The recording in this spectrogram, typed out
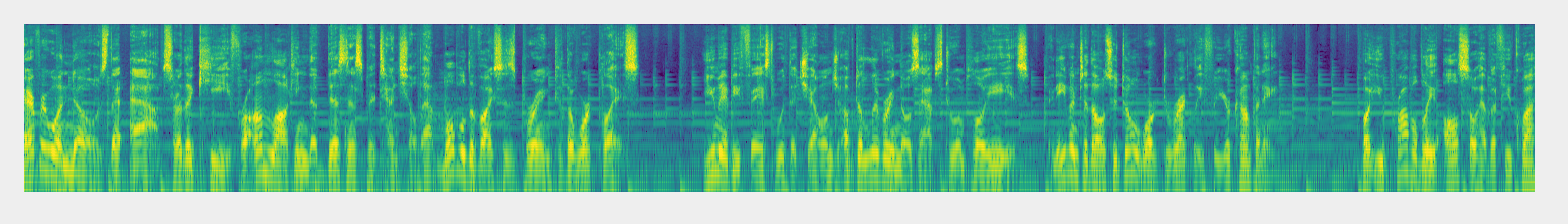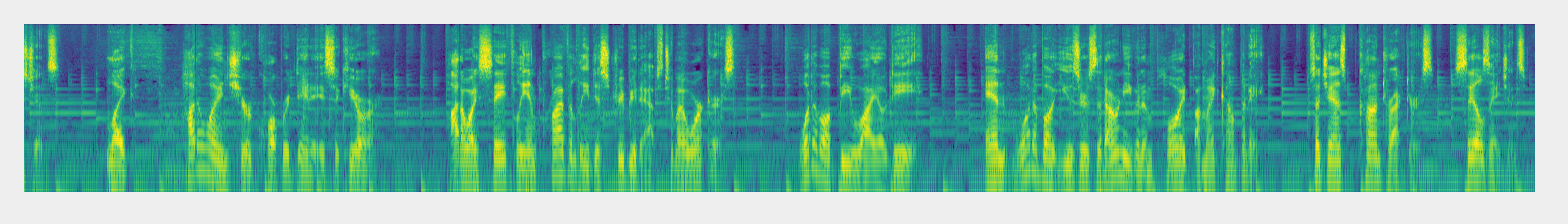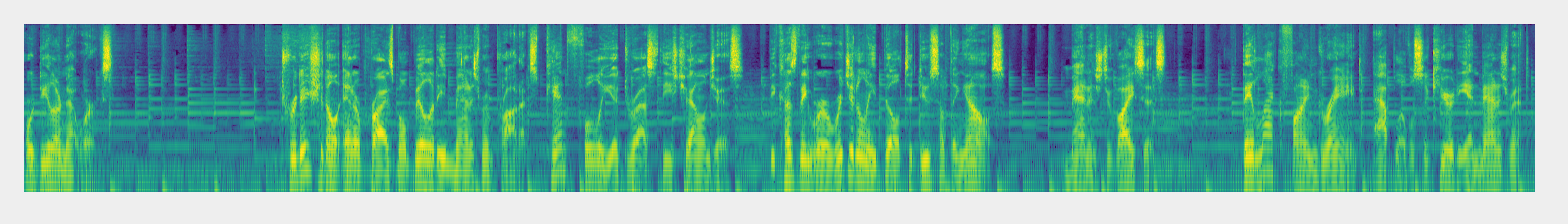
Everyone knows that apps are the key for unlocking the business potential that mobile devices bring to the workplace. You may be faced with the challenge of delivering those apps to employees and even to those who don't work directly for your company. But you probably also have a few questions, like how do I ensure corporate data is secure? How do I safely and privately distribute apps to my workers? What about BYOD? And what about users that aren't even employed by my company? Such as contractors, sales agents, or dealer networks. Traditional enterprise mobility management products can't fully address these challenges because they were originally built to do something else manage devices. They lack fine-grained app-level security and management.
